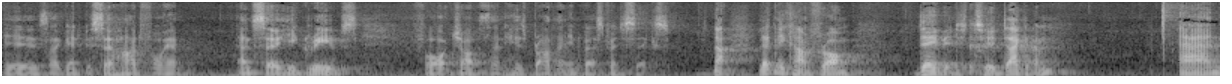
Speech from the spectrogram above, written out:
is uh, going to be so hard for him. And so he grieves for Jonathan, his brother, in verse 26. Now, let me come from David to Dagenham and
